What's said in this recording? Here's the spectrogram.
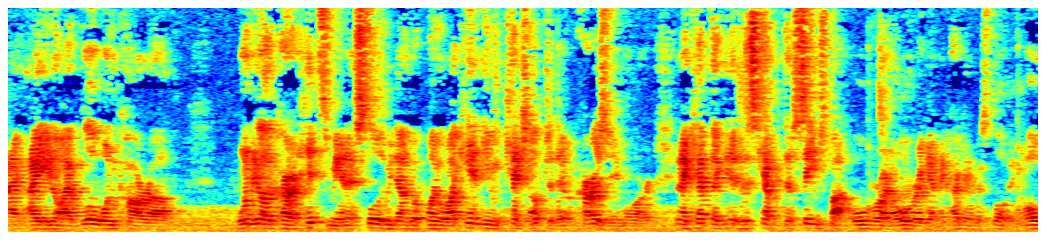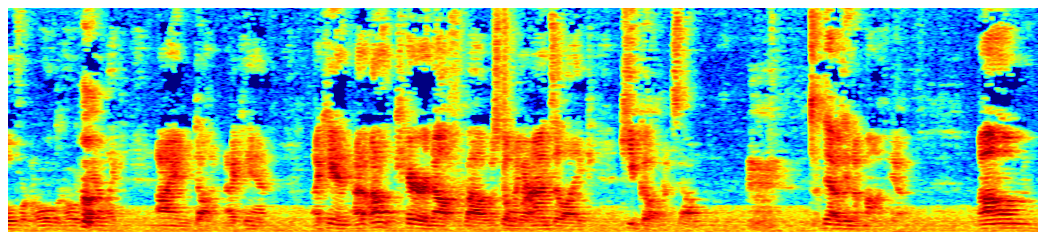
I, I you know I blow one car up one other car hits me and it slows me down to a point where I can't even catch up to the cars anymore. And I kept like it just kept the same spot over and over again. The car kept exploding over and over and over Huh. again. Like I am done. I can't. I can't. I don't, care enough about what's going on to like keep going. So that was enough mafia. Um,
